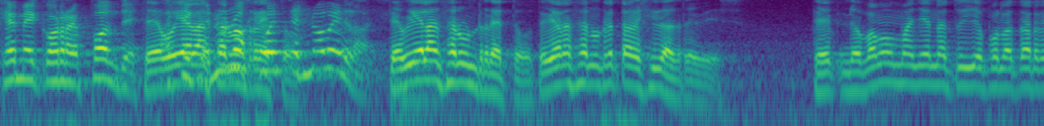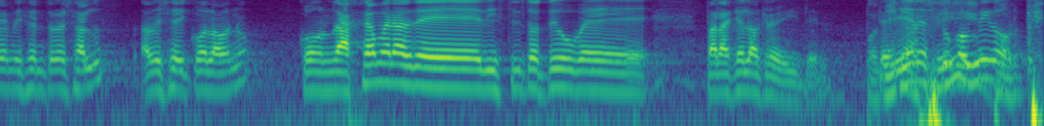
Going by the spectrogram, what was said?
que me corresponde. Te voy Así a que no nos reto. cuentes novelas. Te voy a lanzar un reto. Te voy a lanzar un reto a ver si te atreves. Te- ¿Nos vamos mañana tú y yo por la tarde a mi centro de salud? A ver si hay cola o no. Con las cámaras de Distrito TV para que lo acrediten. Pues ¿Te mira, vienes sí, tú conmigo? ¿Por qué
